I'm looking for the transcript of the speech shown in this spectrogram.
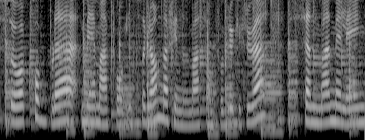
Så koble med meg på Instagram. Der finner du meg som forbrukerfrue. Send meg en melding.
